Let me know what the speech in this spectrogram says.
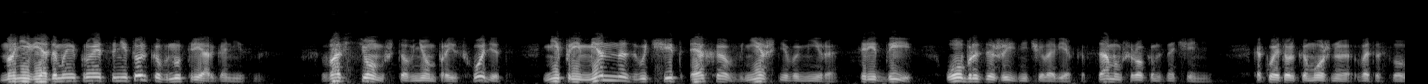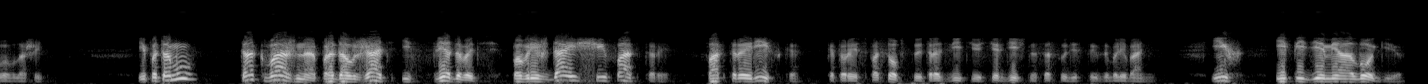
Но неведомое кроется не только внутри организма. Во всем, что в нем происходит, непременно звучит эхо внешнего мира, среды, образа жизни человека в самом широком значении, какое только можно в это слово вложить. И потому так важно продолжать исследовать повреждающие факторы, факторы риска, которые способствуют развитию сердечно-сосудистых заболеваний, их эпидемиологию,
